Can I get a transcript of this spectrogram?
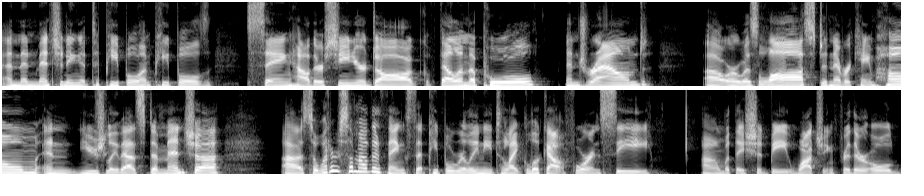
and then mentioning it to people and people saying how their senior dog fell in the pool and drowned uh, or was lost and never came home. And usually that's dementia. Uh, so, what are some other things that people really need to like look out for and see um, what they should be watching for their old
